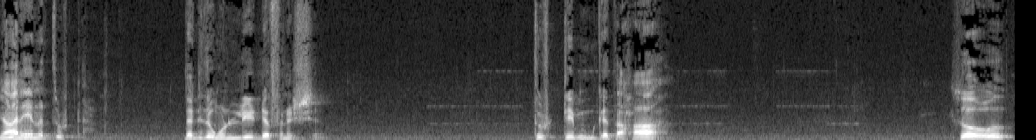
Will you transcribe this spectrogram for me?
jnanena tushtaha. That is the only definition. Tushtim gataha. So,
